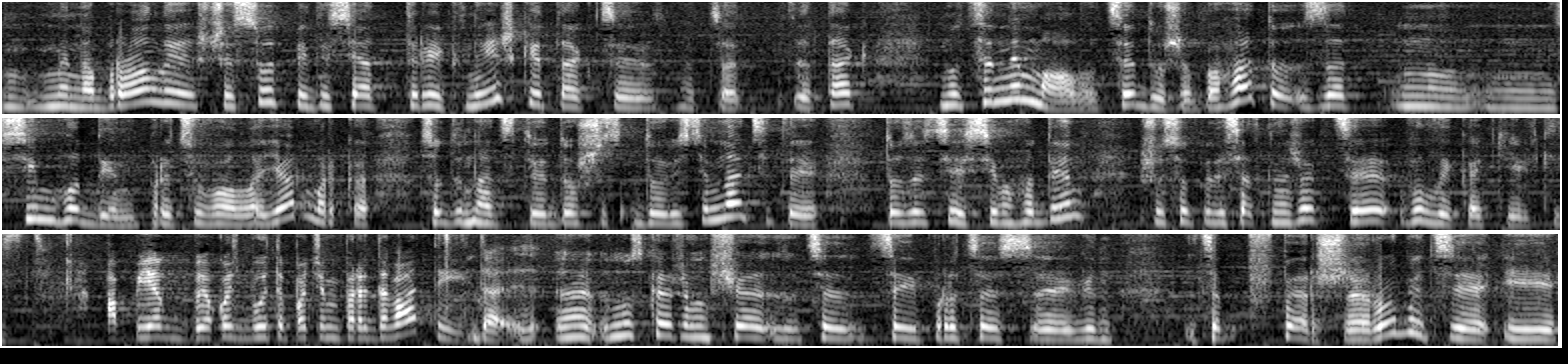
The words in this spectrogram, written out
ми набрали 653 книжки. Так, це, це, це так. Ну це немало, це дуже багато. За ну, 7 годин працювала ярмарка з 11 до, 6 до 18, то за ці 7 годин 650 книжок це велика кількість. А як якось будете потім передавати їх? Да, е, ну скажімо, що це, цей процес е, він це вперше робиться, і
